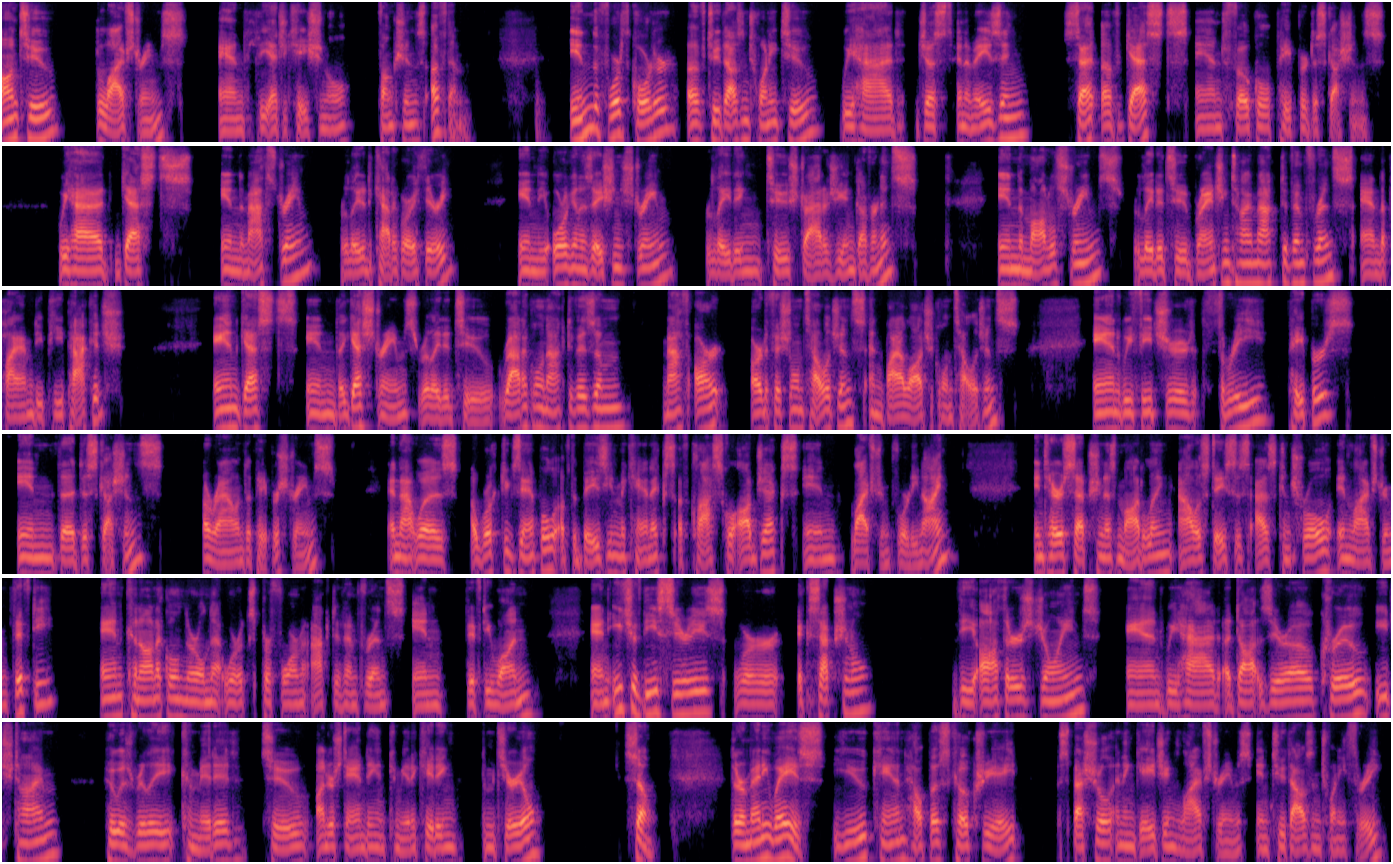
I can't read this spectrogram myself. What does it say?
Onto the live streams and the educational functions of them. In the fourth quarter of 2022, we had just an amazing set of guests and focal paper discussions. We had guests in the math stream related to category theory, in the organization stream relating to strategy and governance, in the model streams related to branching time active inference and the PyMDP package, and guests in the guest streams related to radical enactivism, math art, artificial intelligence, and biological intelligence. And we featured three papers in the discussions around the paper streams. And that was a worked example of the Bayesian mechanics of classical objects in Livestream 49, interoception as modeling, allostasis as control in Livestream 50, and canonical neural networks perform active inference in 51. And each of these series were exceptional. The authors joined and we had a dot zero crew each time who was really committed to understanding and communicating the material. So there are many ways you can help us co-create special and engaging live streams in 2023.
